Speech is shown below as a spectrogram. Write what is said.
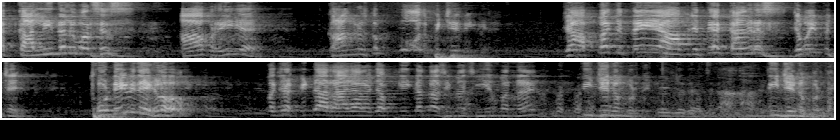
ਅਕਾਲੀ ਦਲ ਵਰਸਸ ਆਪ ਰਹੀ ਹੈ। ਕਾਂਗਰਸ ਤੋਂ ਬਹੁਤ ਪਿੱਛੇ ਰਹੀ ਹੈ। ਜਾਂ ਆਪਾਂ ਜਿੱਤੇ ਜਾਂ ਆਪ ਜਿੱਤੇ, ਕਾਂਗਰਸ ਜਮਾਂ ਹੀ ਪਿੱਛੇ। ਤੁਹਾਡੇ ਵੀ ਦੇਖ ਲਓ। ਉਹ ਜਿਹੜਾ ਕਿੱਡਾ ਰਾਜਾ ਰੋਜਾ ਕੀ ਕਹਿੰਦਾ ਸੀ ਮੈਂ ਸੀਐਮ ਬਣਨਾ ਹੈ ਤੀਜੇ ਨੰਬਰ ਤੇ। ਤੀਜੇ ਨੰਬਰ ਤੇ।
